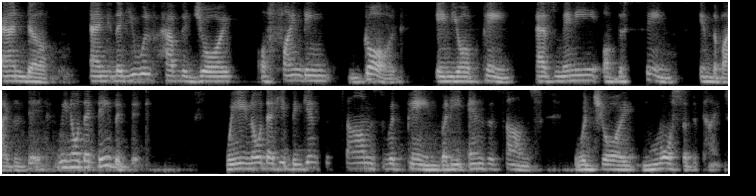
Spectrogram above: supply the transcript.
and, uh, and that you will have the joy of finding God in your pain, as many of the saints in the Bible did. We know that David did. We know that he begins the Psalms with pain, but he ends the Psalms with joy most of the times.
